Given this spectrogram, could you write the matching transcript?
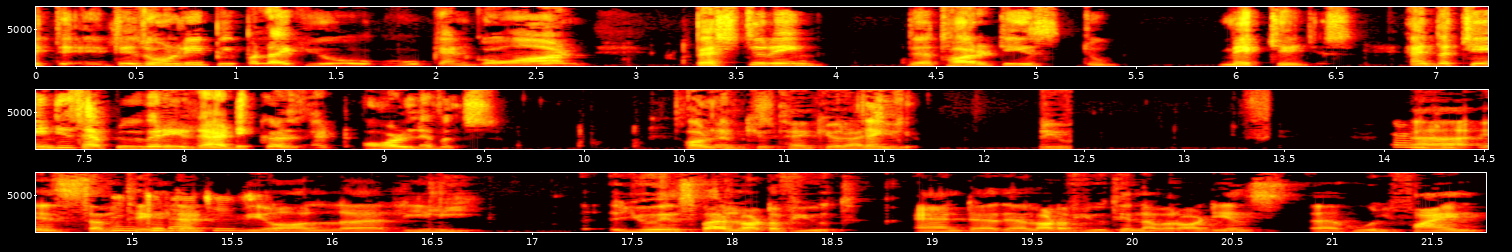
it, it is only people like you who can go on pestering the authorities to make changes. And the changes have to be very radical at all levels. All thank levels. you, thank you, Rajiv. Thank you. Uh, is something you, that we all uh, really you inspire a lot of youth and uh, there are a lot of youth in our audience uh, who will find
